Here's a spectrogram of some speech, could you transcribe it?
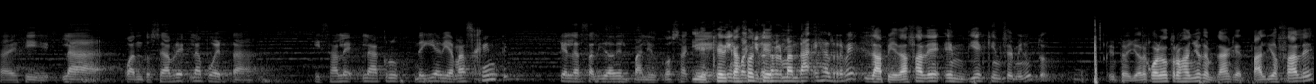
O sea, es decir, la, cuando se abre la puerta y sale la cruz de guía había más gente que en la salida del palio, cosa que, Y es que el en caso es cualquier que- otra hermandad es al revés. La piedad sale en 10-15 minutos. Pero yo recuerdo otros años que en plan que el palio sale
